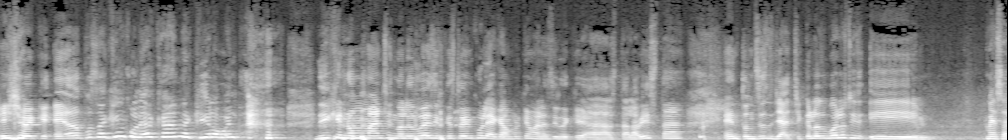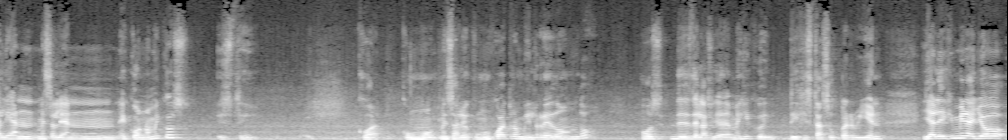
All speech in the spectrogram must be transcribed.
Y yo de que, eh, pues aquí en Culiacán, aquí a la vuelta. Dije, no manches, no les voy a decir que estoy en Culiacán porque me van a decir de que "Ah, hasta la vista. Entonces ya chequé los vuelos y, y me salían, me salían económicos. Este, como, me salió como un 4 mil redondo o s- desde la Ciudad de México y dije, está súper bien. Y ya le dije, mira, yo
